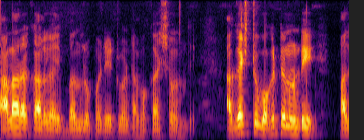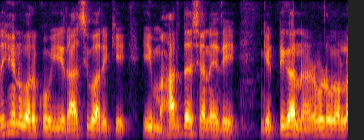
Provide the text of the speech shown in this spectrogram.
చాలా రకాలుగా ఇబ్బందులు పడేటువంటి అవకాశం ఉంది. ఆగస్టు ఒకటి నుండి పదిహేను వరకు ఈ రాశి వారికి ఈ మహర్దశ అనేది గట్టిగా నడవడం వల్ల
